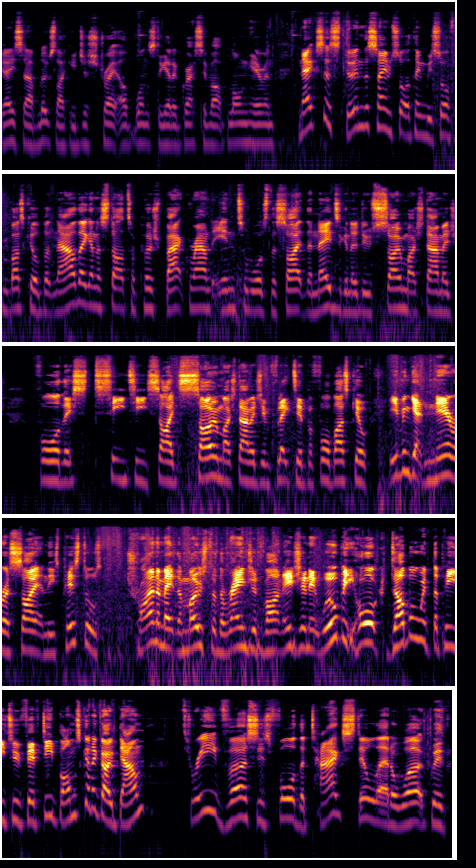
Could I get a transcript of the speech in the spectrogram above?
JSav looks like he just straight up wants to get aggressive up long here. And Nexus doing the same sort of thing we saw from Buzzkill, but now they're going to start to push back round in towards the site. The nades are going to do so much damage for this CT side. So much damage inflicted before Buzzkill even get near a site. And these pistols trying to make the most of the range advantage. And it will be Hawk double with the P250. Bomb's going to go down. Three versus four. The tag's still there to work with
